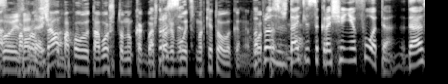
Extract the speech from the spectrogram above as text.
другую вопрос задачу. задал по поводу того, что, ну, как бы, а Вопрос- что же будет с маркетологами? Вопрос, ну, ждать ли сокращения фото, да, в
